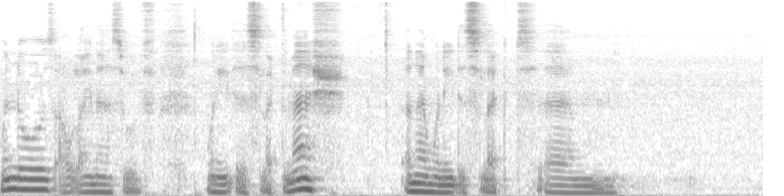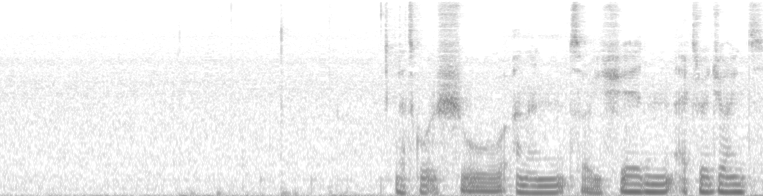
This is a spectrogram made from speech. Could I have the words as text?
windows outliner so we need to select the mesh and then we need to select um, let's go to show and then sorry shading x-ray joints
